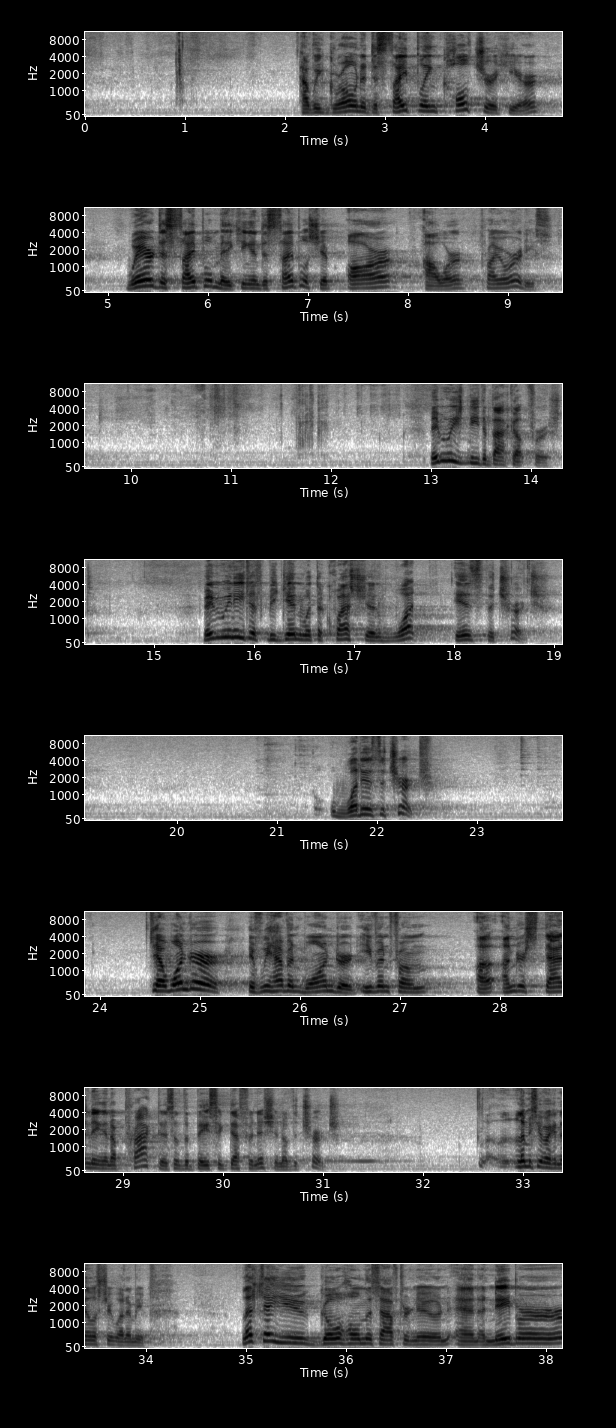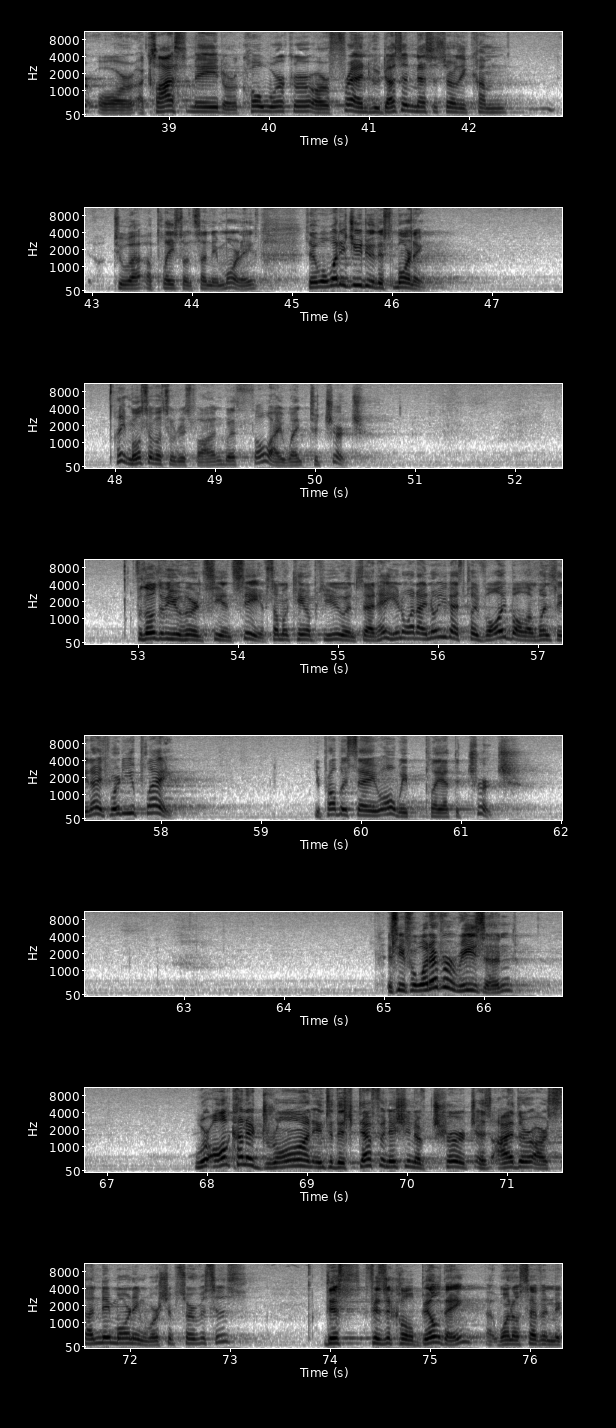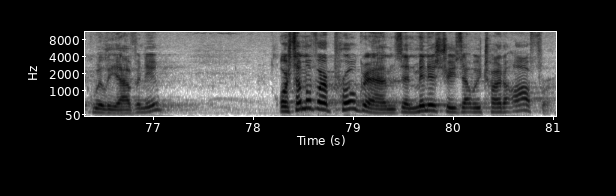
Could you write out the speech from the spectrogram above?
Have we grown a discipling culture here where disciple making and discipleship are our priorities? Maybe we need to back up first. Maybe we need to begin with the question what is the church? What is the church? See, I wonder if we haven't wandered even from an understanding and a practice of the basic definition of the church. Let me see if I can illustrate what I mean. Let's say you go home this afternoon and a neighbor or a classmate or a coworker or a friend who doesn't necessarily come to a, a place on Sunday mornings Say, well, what did you do this morning? I think most of us would respond with, oh, I went to church. For those of you who are in CNC, if someone came up to you and said, hey, you know what, I know you guys play volleyball on Wednesday nights, where do you play? You probably say, oh, we play at the church. You see, for whatever reason, we're all kind of drawn into this definition of church as either our Sunday morning worship services this physical building at 107 McWillie Avenue, or some of our programs and ministries that we try to offer.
